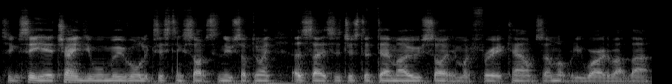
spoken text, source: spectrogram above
So you can see here, changing will move all existing sites to the new subdomain. As I say, this is just a demo site in my free account, so I'm not really worried about that.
